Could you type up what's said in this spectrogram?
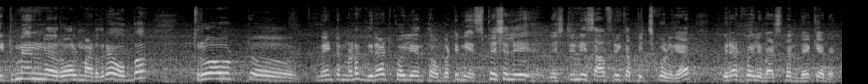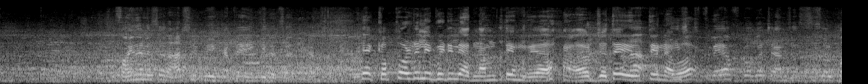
ಇಟ್ ಮ್ಯಾನ್ ರೋಲ್ ಮಾಡಿದ್ರೆ ಒಬ್ಬ ಥ್ರೂ ಔಟ್ ಮೇಂಟೈನ್ ಮಾಡೋಕ್ಕೆ ವಿರಾಟ್ ಕೊಹ್ಲಿ ಅಂತ ಒಬ್ಬ team especially West Indies Africa ಪಿಚ್ಗಳಿಗೆ ವಿರಾಟ್ ಕೊಹ್ಲಿ ಬ್ಯಾಟ್ಸ್ಮನ್ ಬೇಕೇ ಬೇಕು. Finally sir R C B ಕತೆ ಹೆಂಗಿದೆ ಸರ್ ಏ ಕಪ್ ಹೊಡಿಲಿ ಬಿಡಿಲಿ ಅದು ನಮ್ಮ ಟೀಮ್ ರೀ ಅವ್ರ ಜೊತೆ ಇರ್ತೀವಿ ನಾವು. ಪ್ಲೇ ಆಫ್ ಹೋಗೋ ಚಾನ್ಸಸ್ ಸ್ವಲ್ಪ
